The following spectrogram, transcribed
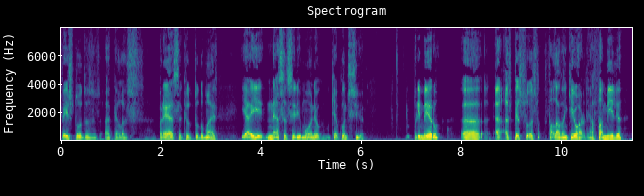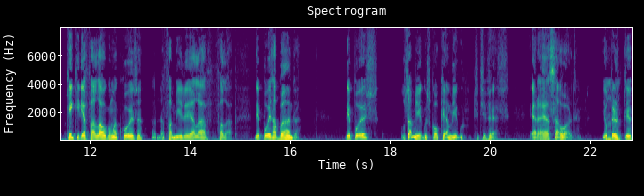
fez todas aquelas preces, aquilo tudo mais, E aí, nessa cerimônia, o que acontecia? Primeiro, uh, as pessoas falavam em que ordem? A família, quem queria falar alguma coisa, a família ia lá falar. Depois a banda. Depois os amigos, qualquer amigo que tivesse. Era essa a ordem. E eu uhum. perguntei,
